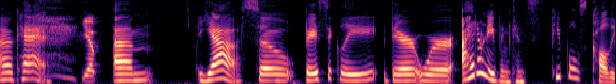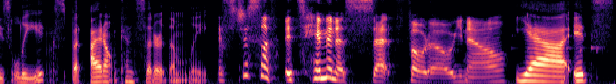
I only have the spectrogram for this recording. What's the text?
okay. yep. Um, yeah. So basically, there were. I don't even cons- people call these leaks, but I don't consider them leaks. It's just a. It's him in a set photo. You know. Yeah, it's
